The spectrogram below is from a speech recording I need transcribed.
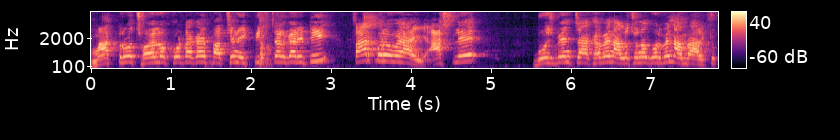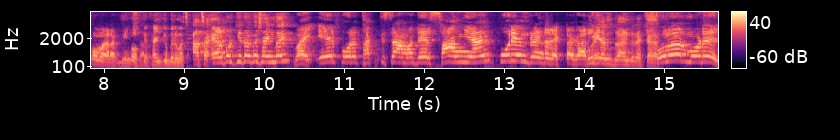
মাত্র ছয় লক্ষ টাকায় পাচ্ছেন এই ক্রিস্টাল গাড়িটি। তারপরে ভাই আসলে বসবেন চা খাবেন আলোচনা করবেন আমরা আরেকটু কমায় রাখব okay thank you very much আচ্ছা এরপর কি থাকবে শাহিন ভাই? ভাই এরপরে থাকতেছে আমাদের সাংয়াং কোরিয়ান ব্র্যান্ডের একটা গাড়ি। কোরিয়ান ব্র্যান্ডের একটা গাড়ি। ষোলোর মডেল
